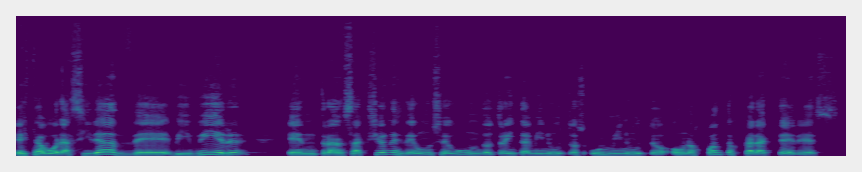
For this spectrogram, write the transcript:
Esta voracidad de vivir en transacciones de un segundo, 30 minutos, un minuto o unos cuantos caracteres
